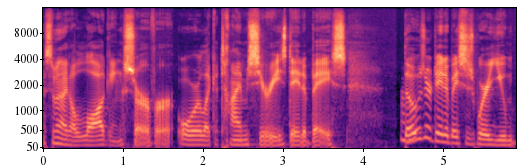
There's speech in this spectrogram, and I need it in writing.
something like a logging server or like a time series database. Mm-hmm. Those are databases where you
